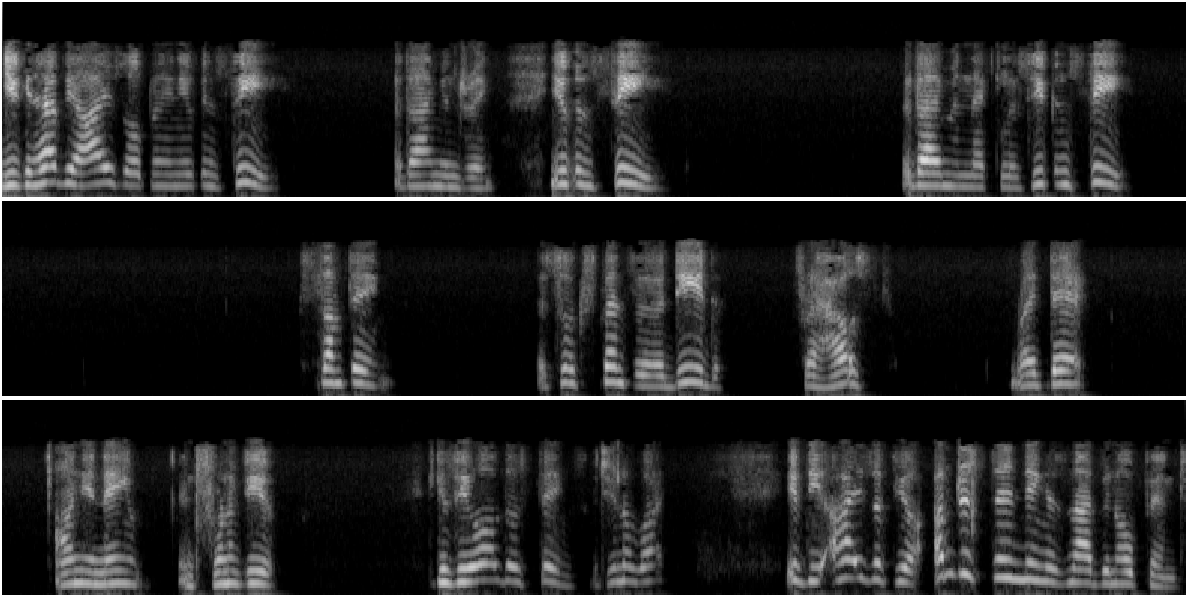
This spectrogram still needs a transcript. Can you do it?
You can have your eyes open and you can see a diamond ring. You can see the diamond necklace. You can see something that's so expensive, a deed for a house right there on your name in front of you. You can see all those things. But you know what? If the eyes of your understanding has not been opened,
